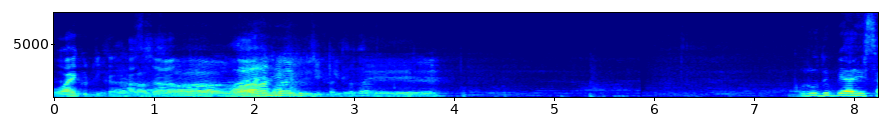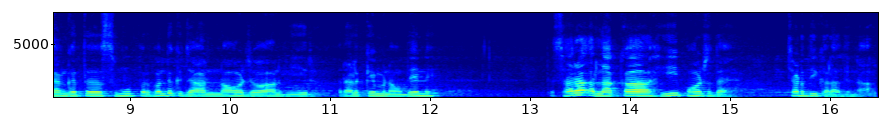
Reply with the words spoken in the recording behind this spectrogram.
ਵਾਹਿਗੁਰੂ ਜੀ ਕਾ ਖਾਲਸਾ। ਵਾਹਿਗੁਰੂ ਜੀ ਕੀ ਫਤਿਹ। ਗੁਰੂ ਦੀ ਪਿਆਰੀ ਸੰਗਤ ਸਮੂਹ ਪ੍ਰਬੰਧਕ ਜਾਨ ਨੌਜਵਾਨ ਵੀਰ ਰਲ ਕੇ ਮਨਾਉਂਦੇ ਨੇ। ਤੇ ਸਾਰਾ ਇਲਾਕਾ ਹੀ ਪਹੁੰਚਦਾ ਹੈ ਚੜ੍ਹਦੀ ਕਲਾ ਦੇ ਨਾਲ।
